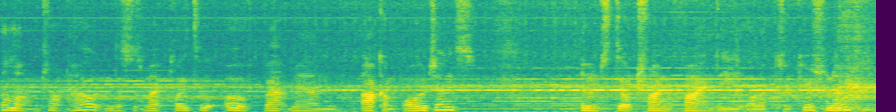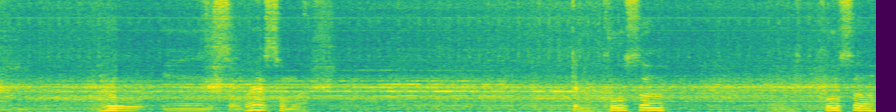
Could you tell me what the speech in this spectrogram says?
Hello, I'm Tron Howard, and this is my playthrough of Batman Arkham Origins. And I'm still trying to find the electrocutioner, who is over here somewhere. Getting closer, and closer.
